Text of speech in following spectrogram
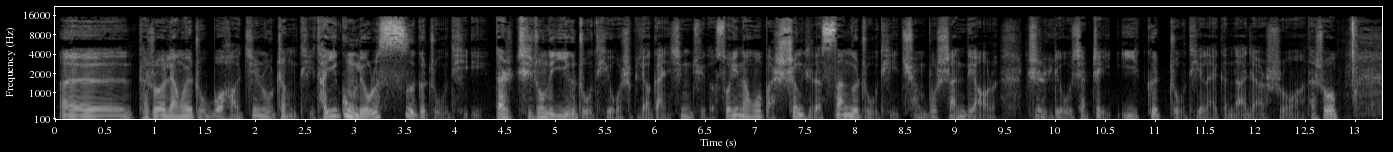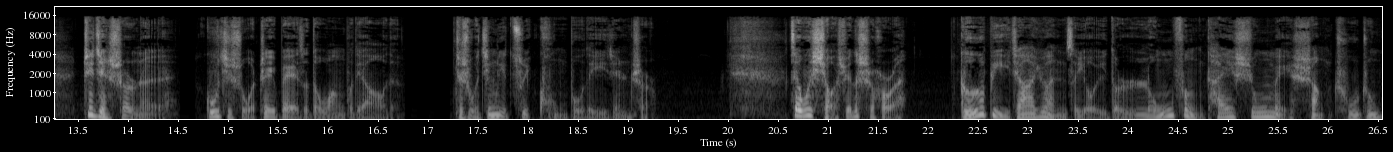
呃，他说两位主播好，进入正题。他一共留了四个主题，但是其中的一个主题我是比较感兴趣的，所以呢，我把剩下的三个主题全部删掉了，只留下这一个主题来跟大家说。他说这件事儿呢，估计是我这辈子都忘不掉的，这是我经历最恐怖的一件事儿。在我小学的时候啊。隔壁家院子有一对龙凤胎兄妹上初中，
